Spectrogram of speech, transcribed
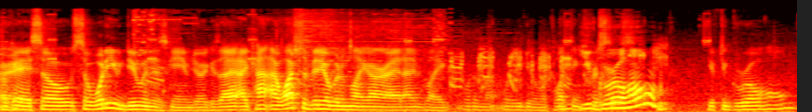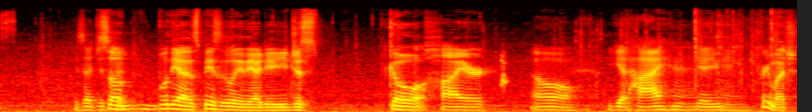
Okay, right. so so what do you do in this game, Joey? Because I I, can't, I watched the video, but I'm like, all right, I'm like, what am I? What are we doing? We're collecting. You crystals? grow home. You have to grow home. Is that just? So, the- well, yeah, it's basically the idea. You just go higher. oh, you get high. Yeah, you pretty much.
